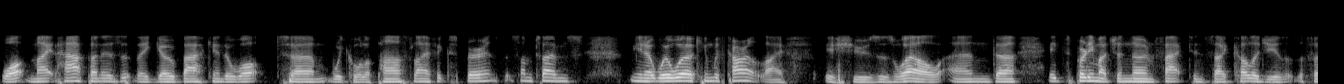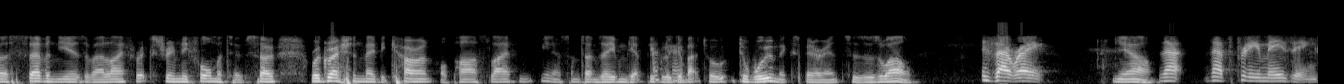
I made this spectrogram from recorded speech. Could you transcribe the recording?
what might happen is that they go back into what um, we call a past life experience, but sometimes, you know, we're working with current life issues as well. And uh, it's pretty much a known fact in psychology that the first seven years of our life are extremely formative. So regression may be current or past life, and you know sometimes I even get people Okay. who go back to to womb experiences as well. Is that right? Yeah. That that's pretty amazing.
